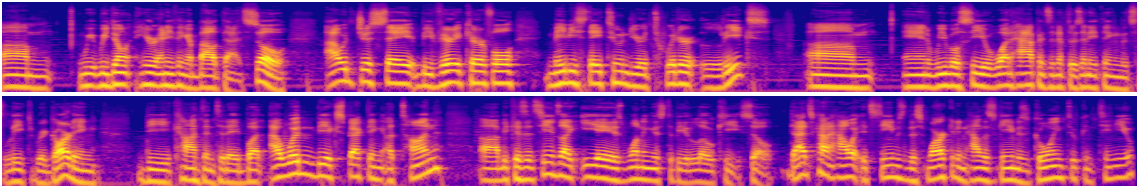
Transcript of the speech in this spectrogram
um, we, we don't hear anything about that. So I would just say be very careful. Maybe stay tuned to your Twitter leaks. Um, and we will see what happens and if there's anything that's leaked regarding the content today, but I wouldn't be expecting a ton uh, because it seems like EA is wanting this to be low key. So that's kind of how it seems this market and how this game is going to continue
